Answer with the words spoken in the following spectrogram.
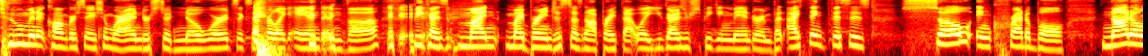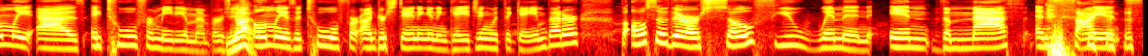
two minute conversation where I understood no words except for like and and the because my my brain just doesn't operate that way. You guys are speaking Mandarin, but I think this is so incredible not only as a tool for media members, not only as a tool for understanding and engaging with the game better, but also there are so few women in the math and science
